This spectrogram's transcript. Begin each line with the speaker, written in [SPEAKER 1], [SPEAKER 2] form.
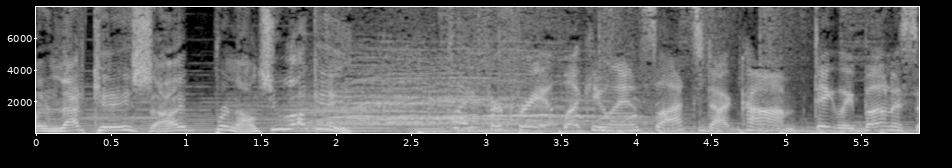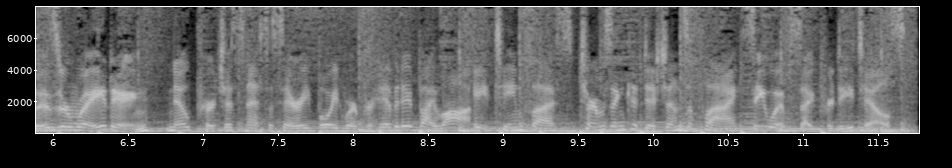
[SPEAKER 1] In that case, I pronounce you lucky.
[SPEAKER 2] Play for free at LuckyLandSlots.com. Daily bonuses are waiting. No purchase necessary. Void where prohibited by law. 18 plus. Terms and conditions apply. See website for details.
